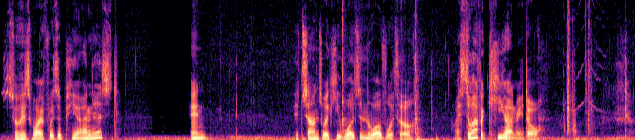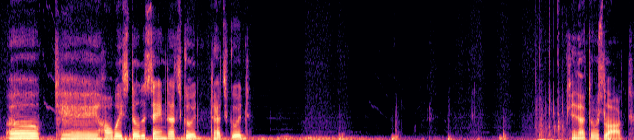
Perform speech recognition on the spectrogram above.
So his wife was a pianist? And it sounds like he was in love with her. I still have a key on me though. Okay, hallway's still the same. That's good. That's good. Okay, that door's locked.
